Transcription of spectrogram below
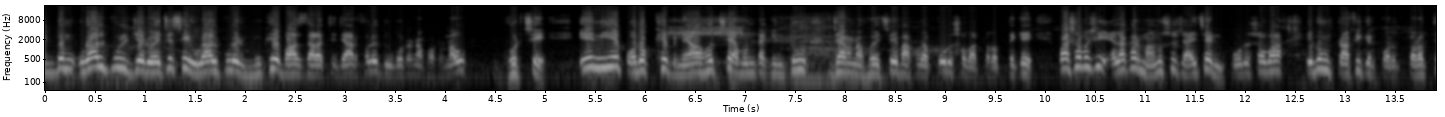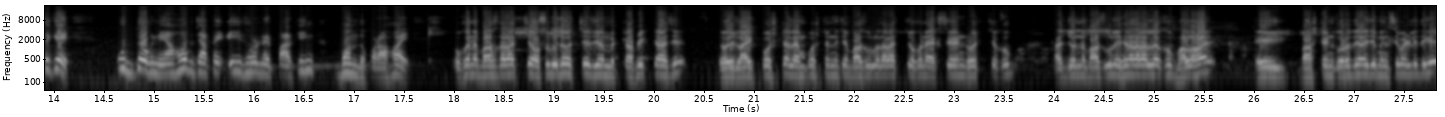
একদম উড়ালপুল যে রয়েছে, সেই উড়ালপুলের মুখে বাস দাঁড়াচ্ছে, যার ফলে দুর্ঘটনা ঘটনাও ঘটছে। এ নিয়ে পদক্ষেপ নেওয়া হচ্ছে এমনটা কিন্তু জানানো হয়েছে বাঁকুড়া পৌরসভার তরফ থেকে। পাশাপাশি এলাকার মানুষও চাইছেন পৌরসভা এবং ট্রাফিকের তরফ থেকে উদ্যোগ নেওয়া হোক, যাতে এই ধরনের পার্কিং বন্ধ করা হয়। ওখানে বাস দাঁড়াচ্ছে, অসুবিধা হচ্ছে যে ট্রাফিকটা আছে, তো ওই লাইট পোস্টটা ল্যাম্প পোস্টের নিচে বাসগুলো দাঁড়াচ্ছে, ওখানে অ্যাক্সিডেন্ট হচ্ছে খুব। তার জন্য বাসগুলো এখানে দাঁড়ালে খুব ভালো হয়। এই বাস স্ট্যান্ড করে দেওয়া হয়েছে মিউনিসিপ্যালিটি থেকে,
